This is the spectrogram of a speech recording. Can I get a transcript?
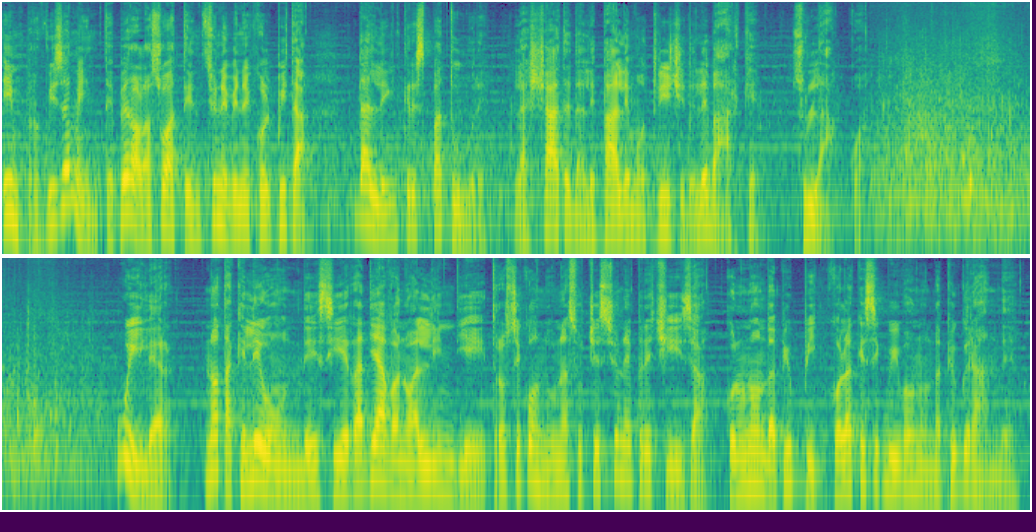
Improvvisamente però la sua attenzione viene colpita dalle increspature lasciate dalle pale motrici delle barche sull'acqua. Wheeler nota che le onde si irradiavano all'indietro secondo una successione precisa, con un'onda più piccola che seguiva un'onda più grande.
